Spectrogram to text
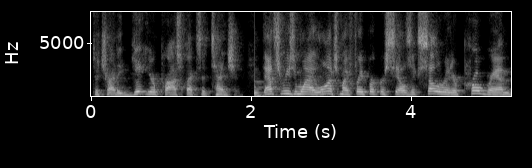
to try to get your prospects' attention. That's the reason why I launched my Freight Broker Sales Accelerator program,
